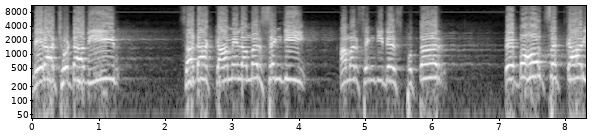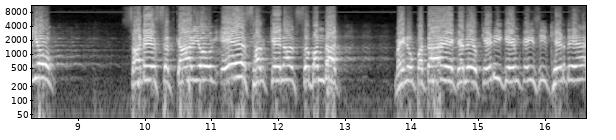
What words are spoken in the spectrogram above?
ਮੇਰਾ ਛੋਟਾ ਵੀਰ, ਸਾਡਾ ਕਾਮਿਲ ਅਮਰ ਸਿੰਘ ਜੀ, ਅਮਰ ਸਿੰਘ ਜੀ ਦੇ ਸੁਪੁੱਤਰ ਤੇ ਬਹੁਤ ਸਤਿਕਾਰਯੋਗ, ਸਾਡੇ ਸਤਿਕਾਰਯੋਗ ਇਸ ਹਲਕੇ ਨਾਲ ਸੰਬੰਧਤ। ਮੈਨੂੰ ਪਤਾ ਹੈ ਇਹ ਕਹਿੰਦੇ ਕਿਹੜੀ ਗੇਮ ਕਹੀ ਸੀ, ਖੇਡਦੇ ਆ?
